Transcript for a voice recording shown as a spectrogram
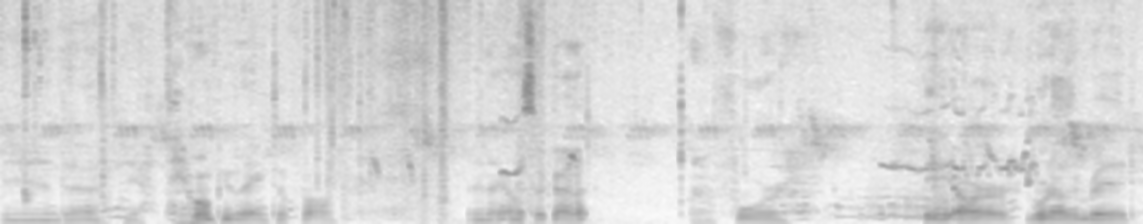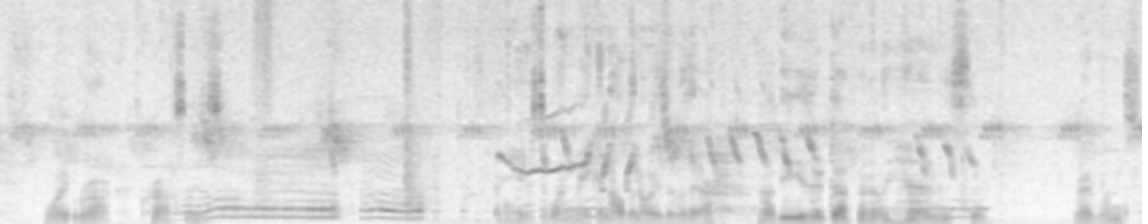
And uh, yeah, they won't be laying till fall. And I also got uh, four, they are Rhode Island Red White Rock crosses. Here's the one making all the noise over there. Now these are definitely hens, the red ones.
